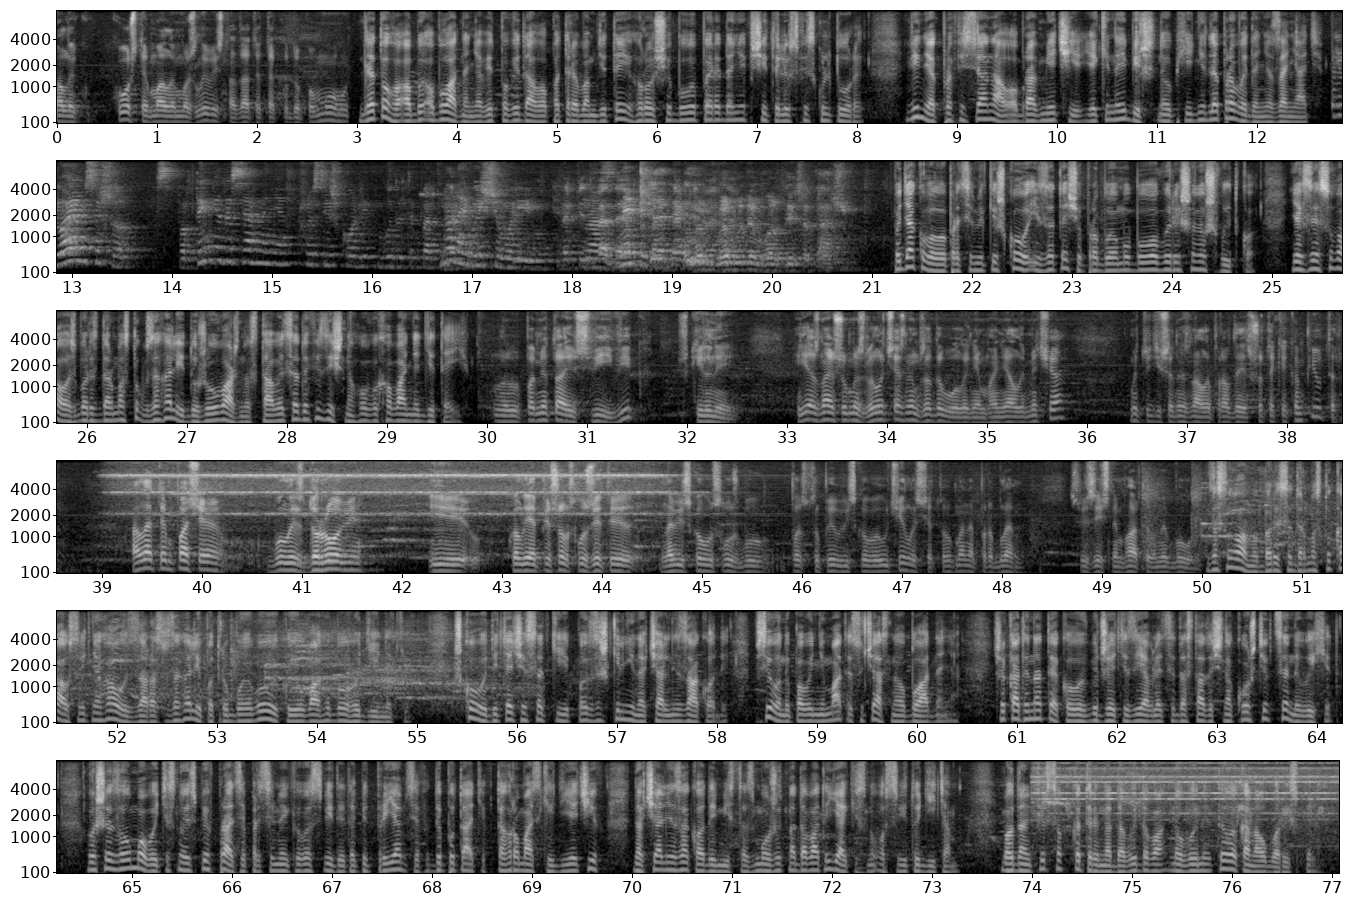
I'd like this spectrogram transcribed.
мали кошти, мали можливість надати таку допомогу. Для того, аби обладнання відповідало потребам дітей, гроші були передані вчителю з фізкультури. Він, як професіонал, обрав м'ячі, які найбільш необхідні для проведення занять. Сподіваємося, що спортивні досягнення в шостій школі будуть тепер на найвищому рівні. Не У підведемо. не підведемо. Ми, ми будемо гордитися теж. Подякували працівники школи і за те, що проблему було вирішено швидко. Як з'ясувалось, Борис Дармастук взагалі дуже уважно ставиться до фізичного виховання дітей. Е, Пам'ятаю свій вік шкільний. І я знаю, що ми з величезним задоволенням ганяли м'яча. Ми тоді ще не знали, правда, що таке комп'ютер. Але тим паче були здорові. І коли я пішов служити на військову службу, поступив у військове училище, то в мене проблем з фізичним гартом не було. За словами Бориса Дармастука, освітня галузь зараз взагалі потребує великої уваги благодійників. Школи, дитячі садки, позашкільні навчальні заклади – всі вони повинні мати сучасне обладнання. Чекати на те, коли в бюджеті з'являться достатньо коштів – це не вихід. Лише за умови тісної співпраці працівників освіти та підприємців, депутатів та громадських діячів навчальні заклади міста зможуть надавати якісну освіту дітям. Богдан Фірсов, Катерина Давидова. Новини, телеканал Бориспіль.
